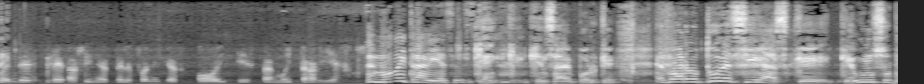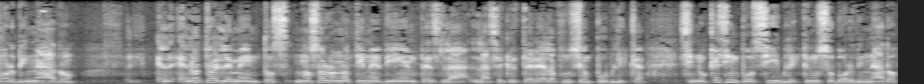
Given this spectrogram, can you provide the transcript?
duendes, de las líneas telefónicas hoy están muy traviesos. Muy traviesos. ¿Quién, quién sabe por qué? Eduardo, tú decías que, que un subordinado el, otro elemento, no solo no tiene dientes la, la Secretaría de la Función Pública, sino que es imposible que un subordinado,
